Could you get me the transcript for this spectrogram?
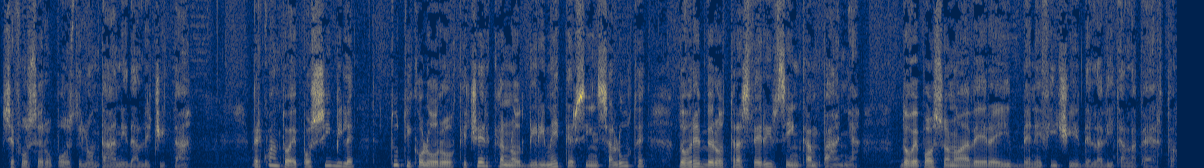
se fossero posti lontani dalle città. Per quanto è possibile, tutti coloro che cercano di rimettersi in salute dovrebbero trasferirsi in campagna, dove possono avere i benefici della vita all'aperto.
